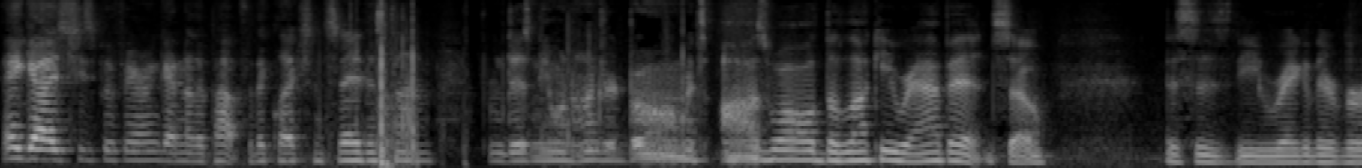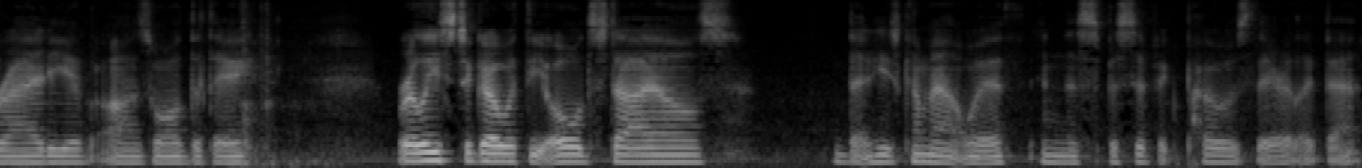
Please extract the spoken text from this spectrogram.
Hey guys, Poof Aaron got another pop for the collection today. This time from Disney 100. Boom! It's Oswald the Lucky Rabbit. So this is the regular variety of Oswald that they released to go with the old styles that he's come out with in this specific pose there, like that.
